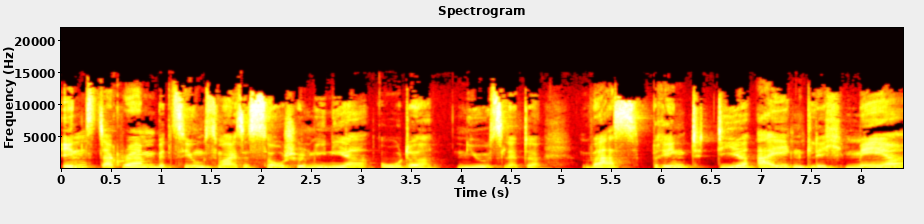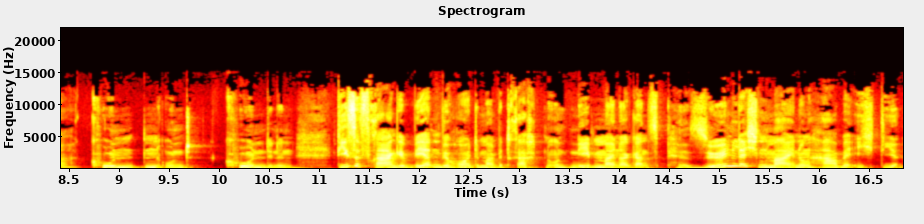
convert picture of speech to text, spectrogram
Instagram bzw. Social Media oder Newsletter? Was bringt dir eigentlich mehr Kunden und Kundinnen? Diese Frage werden wir heute mal betrachten und neben meiner ganz persönlichen Meinung habe ich dir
